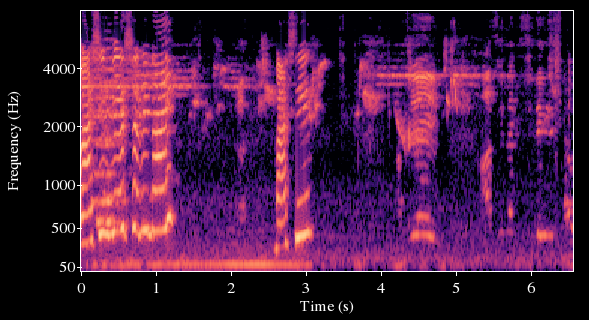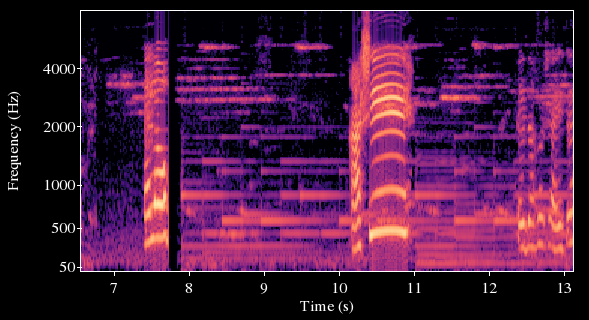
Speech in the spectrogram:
মাসির বিয়ের নাই হ্যালো আসি এই দেখো শাড়িটা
